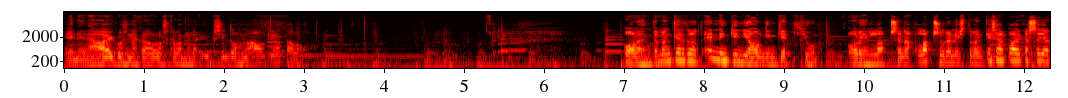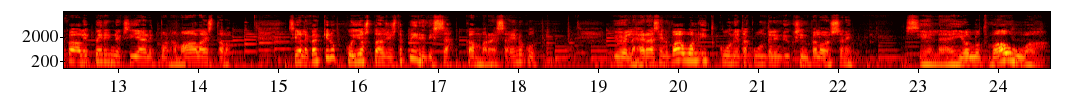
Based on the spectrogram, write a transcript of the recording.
En enää aikuisenakaan uskalla mennä yksin tuohon autiotaloon. Olen tämän kertonut ennenkin johonkin ketjuun. Olin lapsena lapsuuden ystävän kesäpaikassa, joka oli perinnöksi jäänyt vanha maalaistalo. Siellä kaikki nukkui jostain syystä pirtissä, kammareissa ei nukuttu. Yöllä heräsin vauvan itkuun, jota kuuntelin yksin peloissani. Siellä ei ollut vauvaa.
